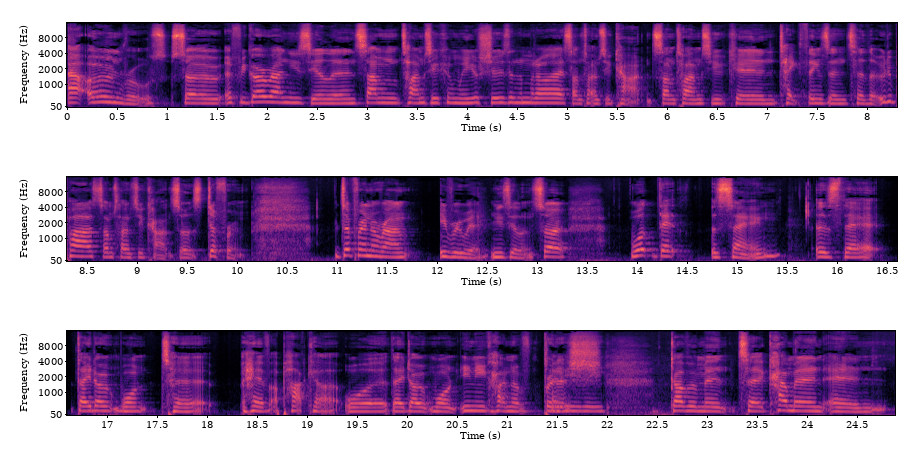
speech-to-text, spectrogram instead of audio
our own rules. So if we go around New Zealand, sometimes you can wear your shoes in the marae, sometimes you can't. Sometimes you can take things into the urupa, sometimes you can't. So it's different. Different around everywhere, New Zealand. So what that is saying is that they don't want to have a paka or they don't want any kind of British Totally. government to come in and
